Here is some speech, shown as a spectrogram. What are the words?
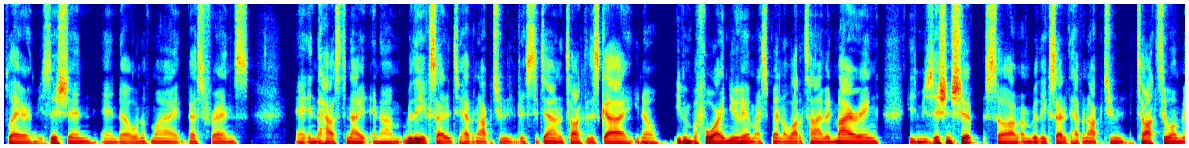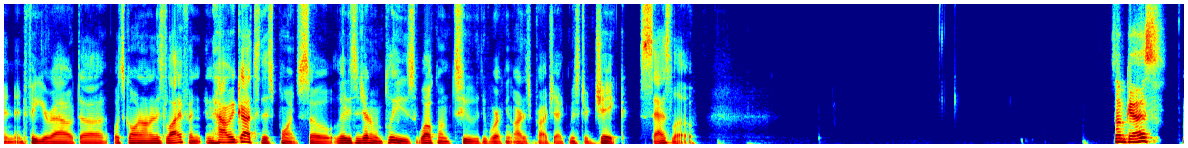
player, musician, and uh, one of my best friends in the house tonight. And I'm really excited to have an opportunity to sit down and talk to this guy. You know, even before I knew him, I spent a lot of time admiring his musicianship. So I'm, really excited to have an opportunity to talk to him and, and figure out uh, what's going on in his life and, and how he got to this point. So, ladies and gentlemen, please welcome to the Working Artist Project, Mr. Jake Saslow. What's up, guys?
